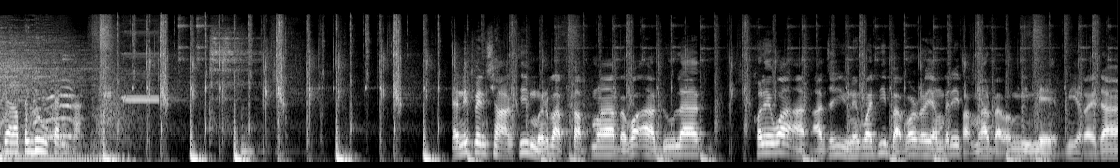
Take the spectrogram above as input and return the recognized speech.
เดี๋ยวเราไปดูกันค่ะ อันนี้เป็นฉากที่เหมือนแบบกลับมาแบบว่าอาจดูแลเขาเรียกว่าอาจอาจจะอยู่ในวัยที่แบบว่าเรายังไม่ได้สามารถแบบว่ามีเมดมีอะไรได้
